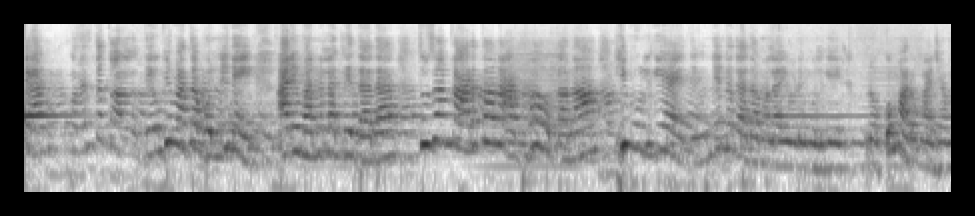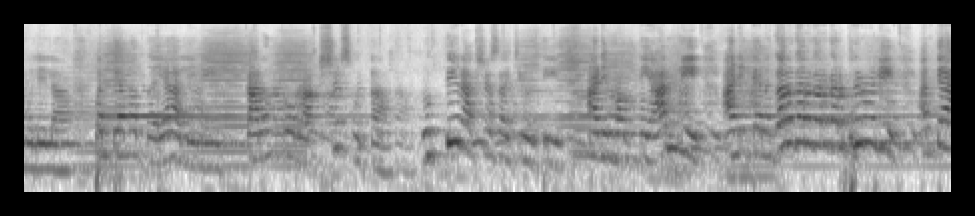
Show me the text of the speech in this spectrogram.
त्यापर्यंत देवकी माता बोलली नाही. आणि म्हणायला लागले दादा तुझा काढताना आठवा होता ना ही मुलगी आहे. देऊन दे ना दादा मला एवढी मुलगी. नको मारू माझ्या मुलीला. पण त्याला दया आली नाही कारण तो राक्षस होता. वृत्ती राक्षसाची होती. आणि मग ती आणली आणि त्यानं गर गर गर गर फिरवली. आणि त्या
